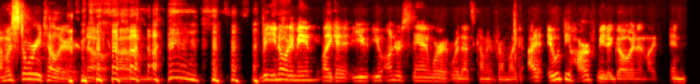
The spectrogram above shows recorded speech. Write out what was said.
I'm a storyteller. No, um, but you know what I mean. Like uh, you, you understand where where that's coming from. Like I, it would be hard for me to go in and like and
